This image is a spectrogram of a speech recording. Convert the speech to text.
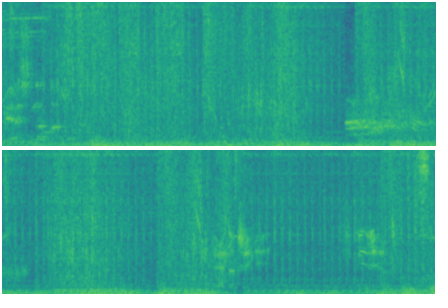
Связь налажена. Джимми. Вперед. Ну все.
